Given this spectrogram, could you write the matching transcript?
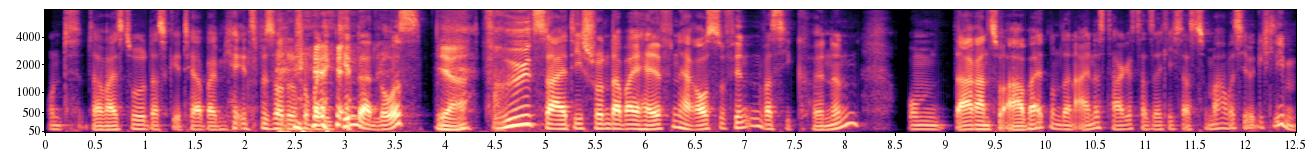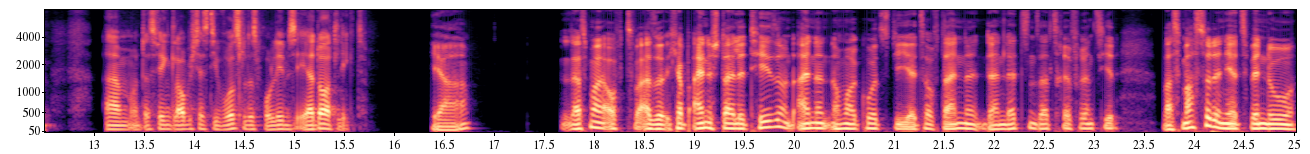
und da weißt du, das geht ja bei mir insbesondere schon bei den Kindern los. Ja. Frühzeitig schon dabei helfen, herauszufinden, was sie können, um daran zu arbeiten, um dann eines Tages tatsächlich das zu machen, was sie wirklich lieben. Ähm, und deswegen glaube ich, dass die Wurzel des Problems eher dort liegt. Ja. Lass mal auf zwei, also ich habe eine steile These und eine nochmal kurz, die jetzt auf deine, deinen letzten Satz referenziert. Was machst du denn jetzt, wenn du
